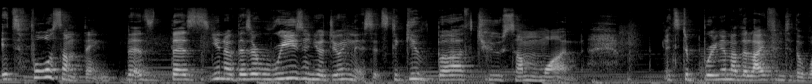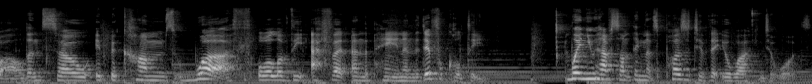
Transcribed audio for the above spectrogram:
it's for something. There's there's you know, there's a reason you're doing this. It's to give birth to someone. It's to bring another life into the world, and so it becomes worth all of the effort and the pain and the difficulty when you have something that's positive that you're working towards.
